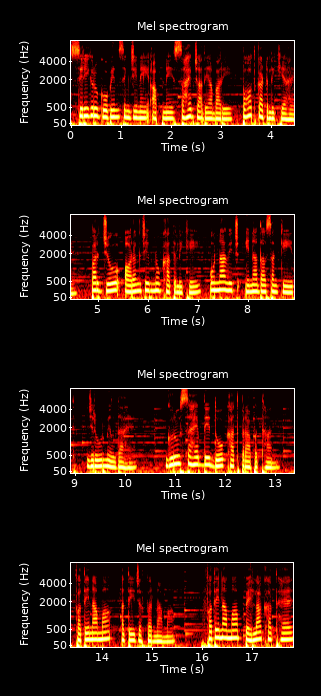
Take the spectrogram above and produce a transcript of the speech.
ਸ੍ਰੀ ਗੁਰੂ ਗੋਬਿੰਦ ਸਿੰਘ ਜੀ ਨੇ ਆਪਣੇ ਸਾਹਿਬਜ਼ਾਦਿਆਂ ਬਾਰੇ ਬਹੁਤ ਘੱਟ ਲਿਖਿਆ ਹੈ, ਪਰ ਜੋ ਔਰੰਗਜ਼ੇਬ ਨੂੰ ਖੱਤ ਲਿਖੇ, ਉਹਨਾਂ ਵਿੱਚ ਇਹਨਾਂ ਦਾ ਸੰਕੇਤ ਜ਼ਰੂਰ ਮਿਲਦਾ ਹੈ। ਗੁਰੂ ਸਾਹਿਬ ਦੇ ਦੋ ਖੱਤ ਪ੍ਰਾਪਤ ਹਨ, ਫਤਿਹਨਾਮਾ ਅਤੇ ਜਫਰਨਾਮਾ। ਫਤਿਹਨਾਮਾ ਪਹਿਲਾ ਖੱਤ ਹੈ,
